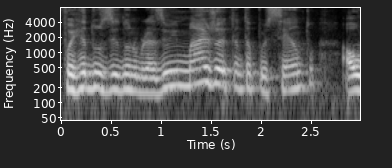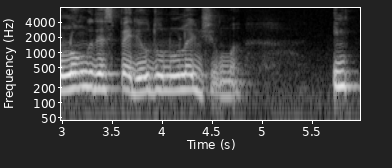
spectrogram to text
foi reduzido no Brasil em mais de 80% ao longo desse período Lula e Dilma. Em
